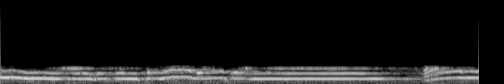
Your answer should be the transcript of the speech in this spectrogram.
من أرضكم فما بات أمرا قالوا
